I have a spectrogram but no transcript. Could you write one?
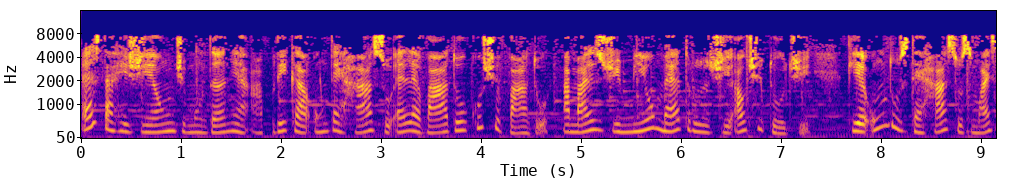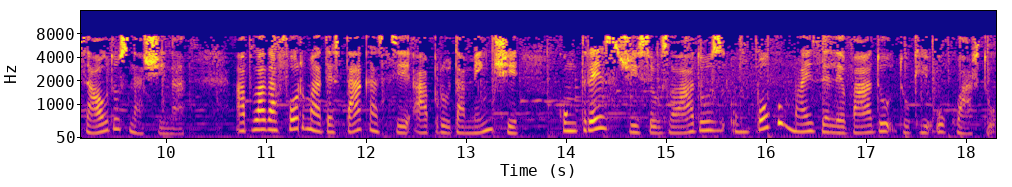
Esta região de montanha abriga um terraço elevado cultivado a mais de mil metros de altitude, que é um dos terraços mais altos na China. A plataforma destaca-se abruptamente, com três de seus lados um pouco mais elevado do que o quarto.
